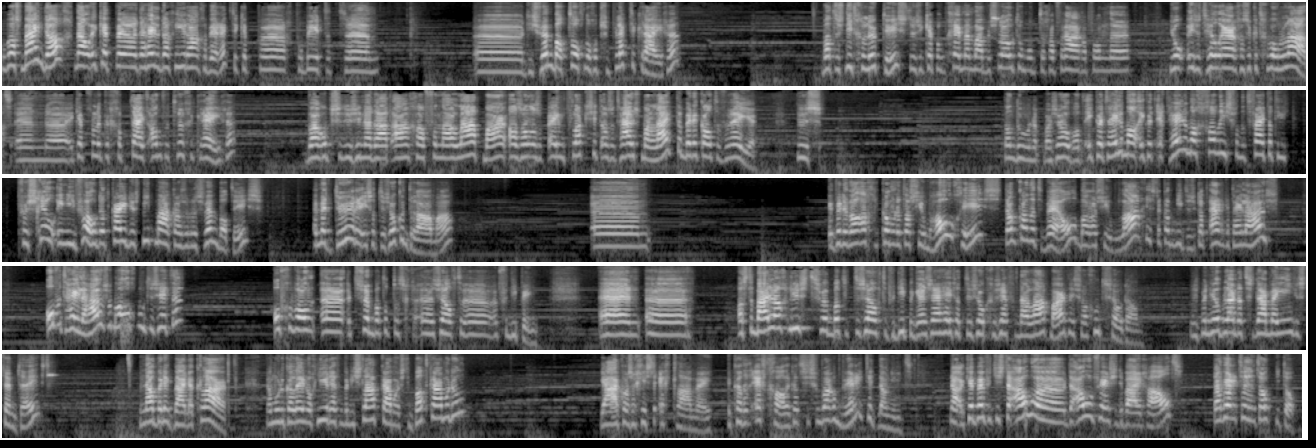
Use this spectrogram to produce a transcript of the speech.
Hoe was mijn dag? Nou, ik heb uh, de hele dag hier aan gewerkt. Ik heb uh, geprobeerd het, uh, die zwembad toch nog op zijn plek te krijgen. Wat dus niet gelukt is. Dus ik heb op een gegeven moment maar besloten om op te gaan vragen van... joh, is het heel erg als ik het gewoon laat? En ik heb gelukkig op tijd antwoord teruggekregen. Waarop ze dus inderdaad aangaf van nou laat maar. Als alles op één vlak zit, als het huis maar lijkt, dan ben ik al tevreden. Dus dan doen we het maar zo. Want ik werd, helemaal, ik werd echt helemaal gallisch van het feit dat die verschil in niveau, dat kan je dus niet maken als er een zwembad is. En met deuren is dat dus ook een drama. Ehm ik ben er wel achter gekomen dat als hij omhoog is, dan kan het wel. Maar als hij omlaag is, dan kan het niet. Dus ik had eigenlijk het hele huis. Of het hele huis omhoog moeten zetten. Of gewoon uh, het zwembad op dezelfde uh, verdieping. En uh, als de bij lag, liefst het zwembad op dezelfde verdieping. En zij heeft dat dus ook gezegd nou laat maar, het is wel goed zo dan. Dus ik ben heel blij dat ze daarmee ingestemd heeft. Nou ben ik bijna klaar. Dan moet ik alleen nog hier even bij die slaapkamers die badkamer doen. Ja, ik was er gisteren echt klaar mee. Ik had het echt gehad. Ik had zoiets van, waarom werkt dit nou niet? Nou, ik heb eventjes de oude, de oude versie erbij gehaald. Daar werkte het ook niet op.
